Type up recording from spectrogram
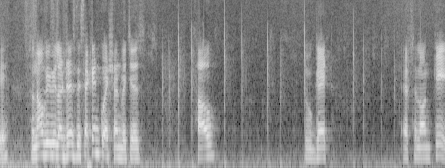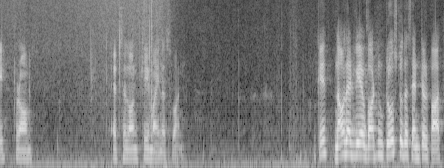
Okay. So now we will address the second question which is how to get epsilon k from epsilon k minus 1. Okay. Now that we have gotten close to the central path,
